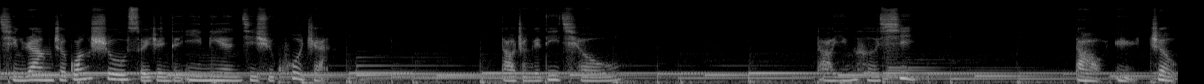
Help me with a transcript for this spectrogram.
请让这光束随着你的意念继续扩展，到整个地球，到银河系，到宇宙。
